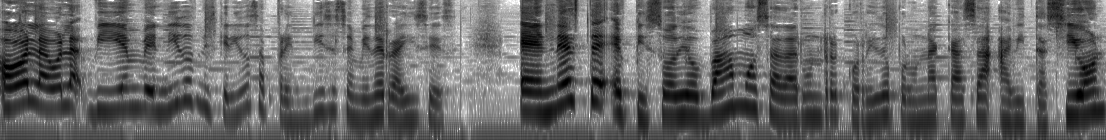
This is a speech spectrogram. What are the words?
Hola, hola, bienvenidos mis queridos aprendices en bienes raíces. En este episodio vamos a dar un recorrido por una casa habitación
